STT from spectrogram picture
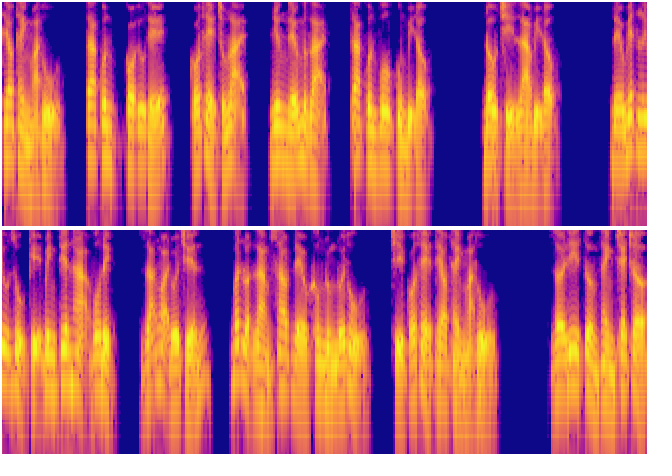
theo thành mã thủ, ta quân có ưu thế, có thể chống lại, nhưng nếu ngược lại, ta quân vô cùng bị động. Đâu chỉ là bị động. Đều biết lưu dụ kỵ binh thiên hạ vô địch, giã ngoại đối chiến, bất luận làm sao đều không đúng đối thủ, chỉ có thể theo thành mã thủ. Rời đi tường thành che chở,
